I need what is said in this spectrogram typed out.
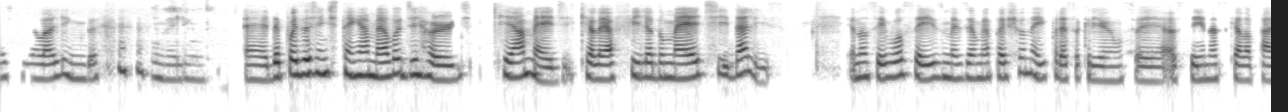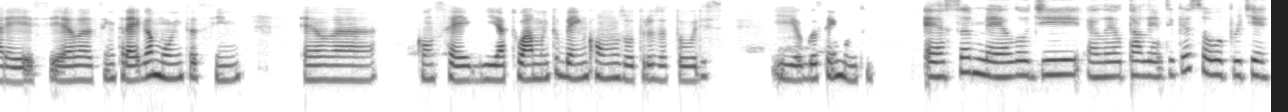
Achei ela linda. Ela é linda. É, depois a gente tem a Melody Hurd, que é a Mad, que ela é a filha do Matt e da Liz. Eu não sei vocês, mas eu me apaixonei por essa criança. É, as cenas que ela aparece, ela se entrega muito assim. Ela consegue atuar muito bem com os outros atores. E eu gostei muito. Essa Melody, ela é o talento em pessoa, porque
